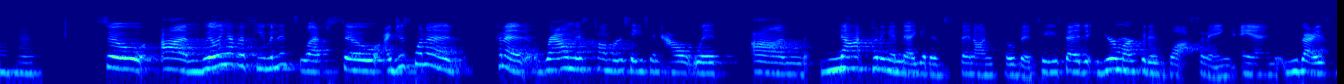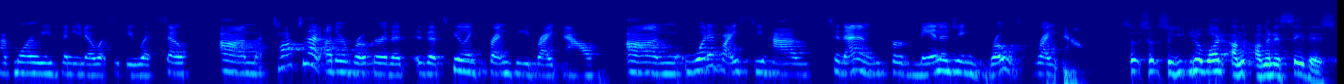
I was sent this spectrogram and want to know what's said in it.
Mm-hmm. so um, we only have a few minutes left. So i just want to kind of round this conversation out with um, not putting a negative spin on COVID. So you said your market is blossoming and you guys have more leads than you know what to do with. So um, talk to that other broker that that's feeling frenzied right now. Um, what advice do you have to them for managing growth right now? So, so, so you know what? I'm, I'm going to say this.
